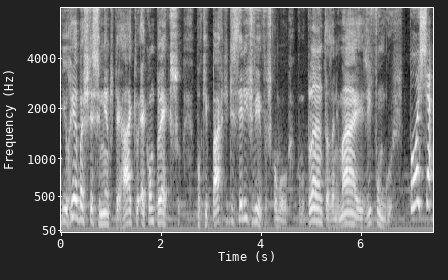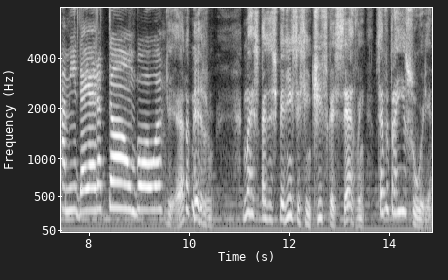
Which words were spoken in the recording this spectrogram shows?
E o reabastecimento terráqueo é complexo, porque parte de seres vivos, como, como plantas, animais e fungos. Poxa, a minha ideia era tão boa! E era mesmo. Mas as experiências científicas servem, servem para isso, Urian.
